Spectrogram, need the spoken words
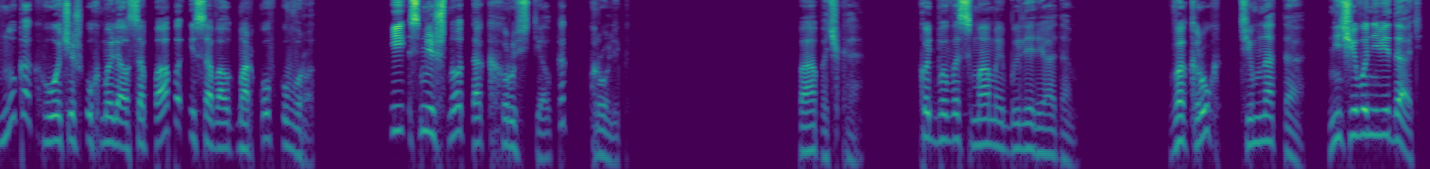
«Ну, как хочешь», — ухмылялся папа и совал морковку в рот. И смешно так хрустел, как кролик. «Папочка, хоть бы вы с мамой были рядом. Вокруг темнота, ничего не видать.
